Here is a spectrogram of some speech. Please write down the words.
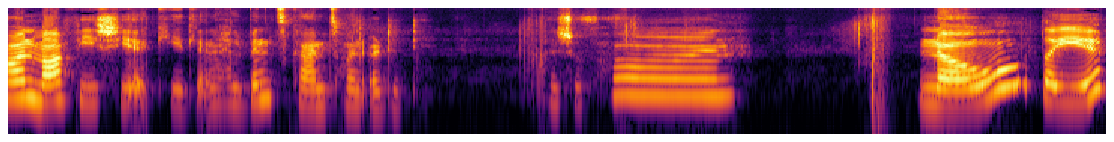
هون ما في شي أكيد لأن هالبنت كانت هون already. نشوف هون. no no. طيب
